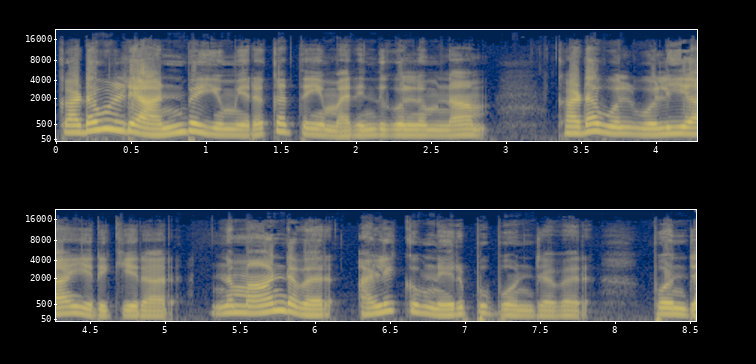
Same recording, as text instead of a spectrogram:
கடவுளுடைய அன்பையும் இரக்கத்தையும் அறிந்து கொள்ளும் நாம் கடவுள் ஒளியாய் இருக்கிறார். நம் ஆண்டவர் அழிக்கும் நெருப்பு போன்றவர். போன்ற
